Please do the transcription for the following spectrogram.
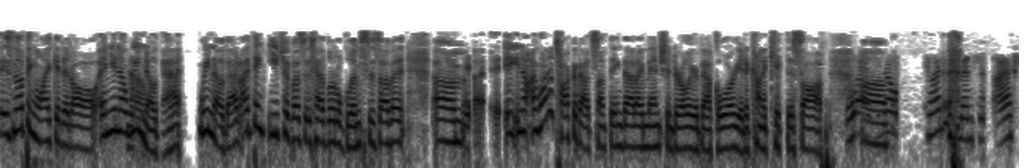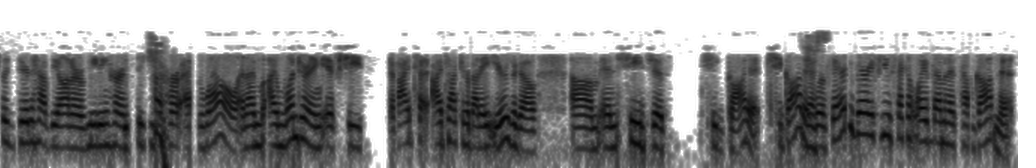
There's nothing like it at all. And you know, no. we know that. We know that. I think each of us has had little glimpses of it. Um, yeah. you know, I want to talk about something that I mentioned earlier about Gloria to kind of kick this off. Well, um, you know, can I just mention, I actually did have the honor of meeting her and speaking to her as well, and I'm I'm wondering if she, if I t- I talked to her about eight years ago, um, and she just she got it. She got it. Yes. Where very very few second wave feminists have gotten it.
